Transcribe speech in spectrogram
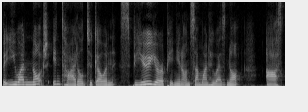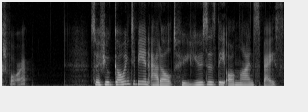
But you are not entitled to go and spew your opinion on someone who has not asked for it. So, if you're going to be an adult who uses the online space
